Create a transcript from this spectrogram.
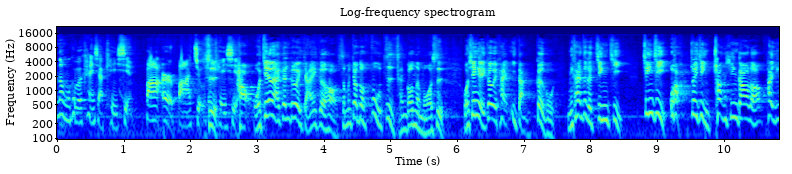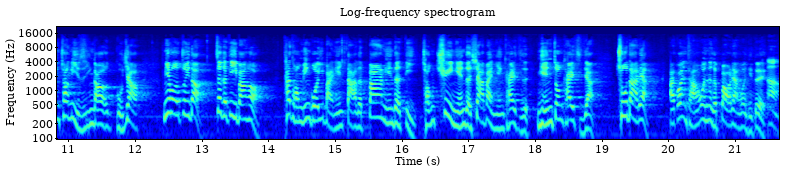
那我们可不可以看一下 K 线八二八九的 K 线？好，我今天来跟各位讲一个哈，什么叫做复制成功的模式？我先给各位看一档个股，你看这个经济，经济哇，最近创新高了哦，它已经创历史新高了，股价，你有没有注意到这个地方哈？它从民国一百年打了八年的底，从去年的下半年开始，年中开始这样出大量啊。观察问那个爆量问题，对，嗯，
